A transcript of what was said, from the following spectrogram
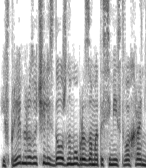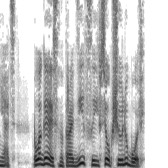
и впрямь разучились должным образом это семейство охранять, полагаясь на традиции и всеобщую любовь.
